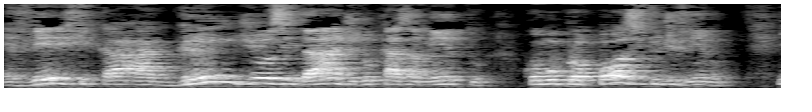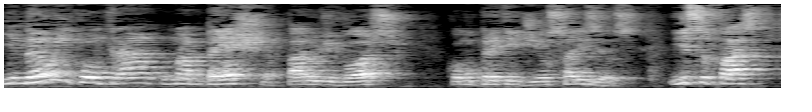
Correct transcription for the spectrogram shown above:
é verificar a grandiosidade do casamento como propósito divino e não encontrar uma brecha para o divórcio, como pretendiam os fariseus. Isso faz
